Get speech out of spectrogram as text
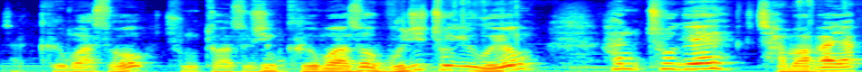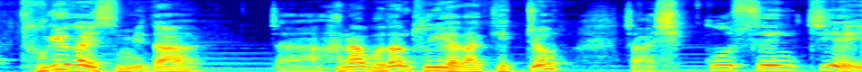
자, 금화소, 중투화 소신 금화소 무지촉이고요. 한 촉에 자마가 약 두 개가 있습니다. 자, 하나보단 두 개가 낫겠죠? 자, 19cm에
